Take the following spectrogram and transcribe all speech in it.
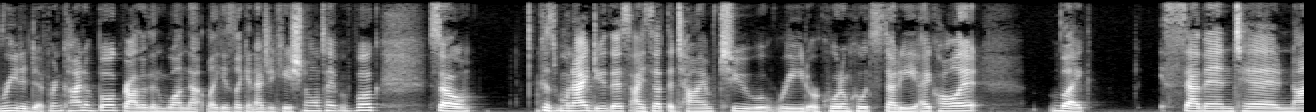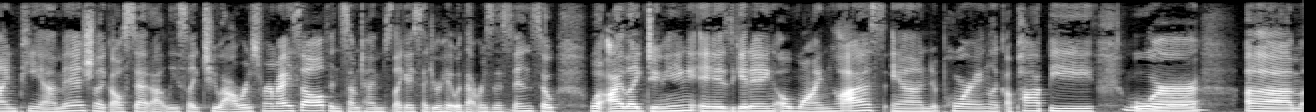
read a different kind of book rather than one that like is like an educational type of book. So because when I do this, I set the time to read or quote unquote study, I call it like 7 to 9 p.m. ish. Like I'll set at least like two hours for myself. And sometimes, like I said, you're hit with that resistance. So, what I like doing is getting a wine glass and pouring like a Poppi Ooh. or, um,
